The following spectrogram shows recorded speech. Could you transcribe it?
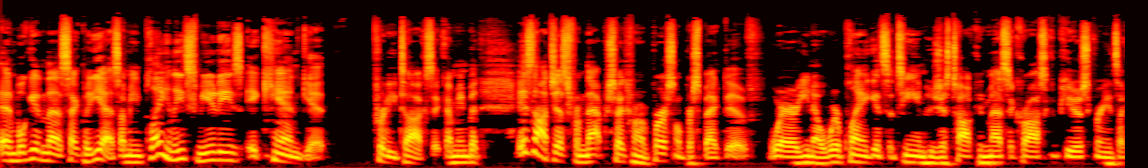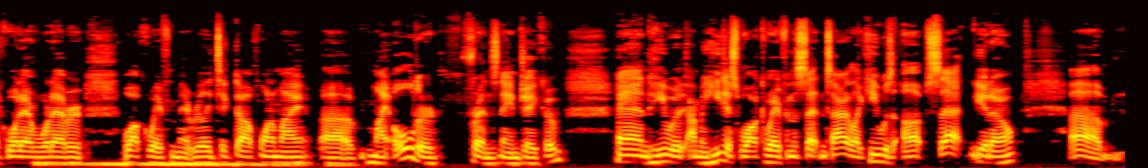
and we'll get into that in a second. But yes, I mean, playing in these communities, it can get pretty toxic. I mean, but it's not just from that perspective, from a personal perspective, where you know we're playing against a team who's just talking mess across computer screens, like whatever, whatever. Walk away from it. really ticked off one of my uh, my older friends named Jacob, and he was. I mean, he just walked away from the set entirely, like he was upset, you know. Um,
